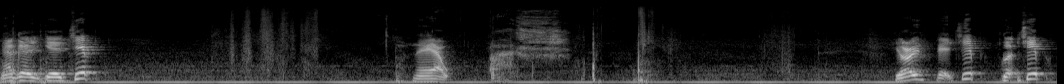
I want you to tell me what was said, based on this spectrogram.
Now go get a chip. Now, Yo, get a chip. Got a chip.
